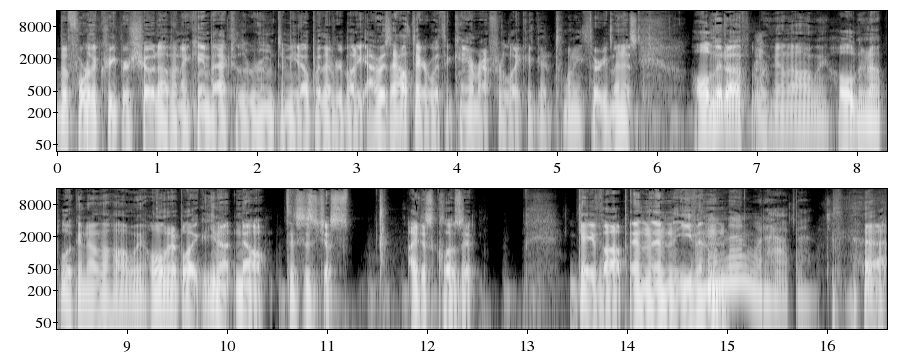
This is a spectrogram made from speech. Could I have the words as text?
Before the creeper showed up and I came back to the room to meet up with everybody, I was out there with the camera for like a good 20, 30 minutes, holding it up, looking down the hallway, holding it up, looking down the hallway, holding it up like, you know, no, this is just, I just close it, gave up. And then even, and then what happened? Yeah,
